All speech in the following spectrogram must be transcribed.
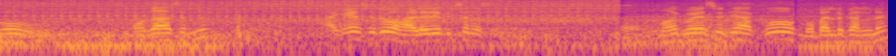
অ' মজা আছিল নে? আগে আছে এইটো হাৰ্লে ডেভিডছন আছিল। মই গৈ আছোঁ এতিয়া আকৌ মোবাইল দোকানলৈ।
